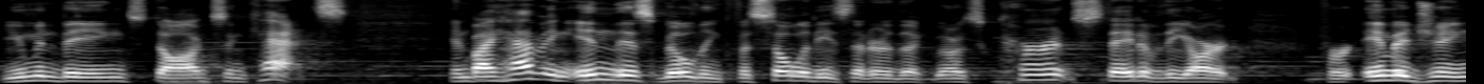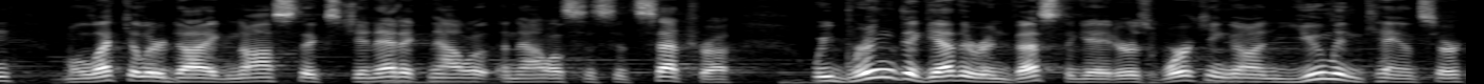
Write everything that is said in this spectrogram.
human beings, dogs, and cats. And by having in this building facilities that are the most current state of the art for imaging, molecular diagnostics, genetic analysis, etc., we bring together investigators working on human cancer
